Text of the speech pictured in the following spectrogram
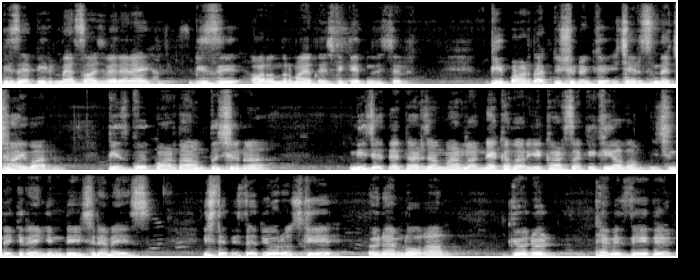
bize bir mesaj vererek bizi arındırmaya teşvik etmiştir. Bir bardak düşünün ki içerisinde çay var. Biz bu bardağın dışını nice deterjanlarla ne kadar yıkarsak yıkayalım içindeki rengini değiştiremeyiz. İşte biz de diyoruz ki önemli olan gönül temizliğidir,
